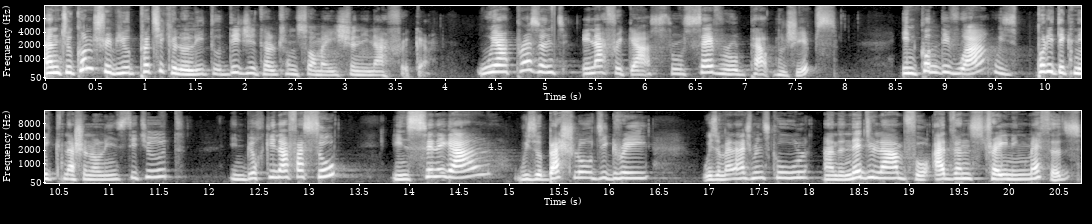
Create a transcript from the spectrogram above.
and to contribute particularly to digital transformation in Africa. We are present in Africa through several partnerships, in Côte d'Ivoire with Polytechnic National Institute, in Burkina Faso, in Senegal with a bachelor degree with a management school and an EduLab for advanced training methods,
